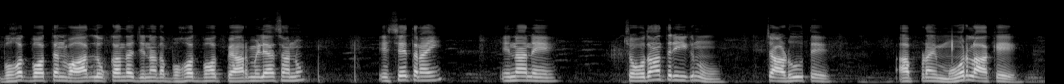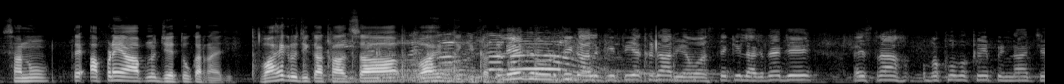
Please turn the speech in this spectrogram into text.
ਬਹੁਤ ਬਹੁਤ ਧੰਨਵਾਦ ਲੋਕਾਂ ਦਾ ਜਿਨ੍ਹਾਂ ਦਾ ਬਹੁਤ ਬਹੁਤ ਪਿਆਰ ਮਿਲਿਆ ਸਾਨੂੰ। ਇਸੇ ਤਰ੍ਹਾਂ ਹੀ ਇਹਨਾਂ ਨੇ 14 ਤਰੀਕ ਨੂੰ ਝਾੜੂ ਤੇ ਆਪਣਾ ਹੀ ਮੋਹਰ ਲਾ ਕੇ ਸਾਨੂੰ ਤੇ ਆਪਣੇ ਆਪ ਨੂੰ ਜੇਤੂ ਕਰਨਾ ਹੈ ਜੀ। ਵਾਹਿਗੁਰੂ ਜੀ ਕਾ ਖਾਲਸਾ, ਵਾਹਿਗੁਰੂ ਜੀ ਕੀ ਫਤਿਹ। ਪਲੇ ਗਰਾਊਂਡ ਦੀ ਗੱਲ ਕੀਤੀ ਹੈ ਖਿਡਾਰੀਆਂ ਵਾਸਤੇ, ਕੀ ਲੱਗਦਾ ਜੇ ਇਸ ਤਰ੍ਹਾਂ ਵੱਖੋ ਵੱਖਰੇ ਪਿੰਡਾਂ 'ਚ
